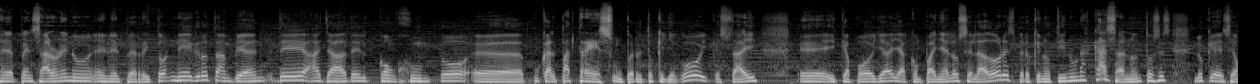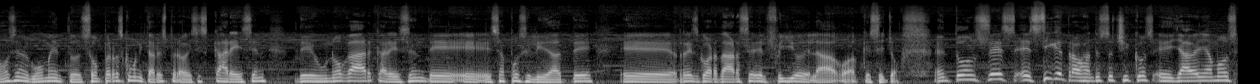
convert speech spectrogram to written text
eh, pensaron en, el perrito negro también de allá del conjunto eh, Pucallpa 3, un perrito que llegó y que está ahí eh, y que apoya y acompaña a los celadores, pero que no tiene una casa, ¿no? Entonces, lo que decíamos en algún momento, son perros comunitarios, pero a veces carecen de un hogar, carecen de eh, esa posibilidad de resguardarse del frío, del agua, qué sé yo. Entonces, siguen trabajando estos chicos, ya veníamos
